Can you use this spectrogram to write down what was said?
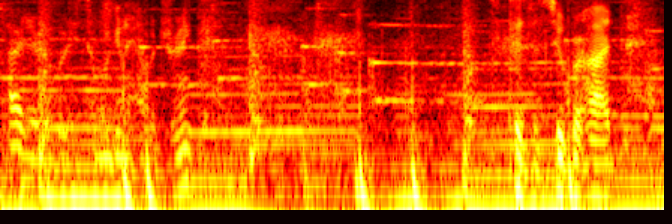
Alright, everybody, so we're gonna have a drink. Because it's super hot.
